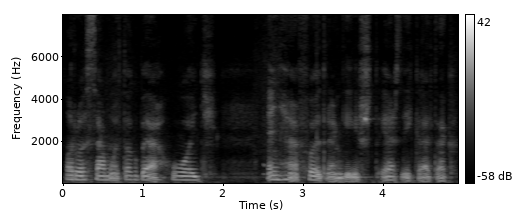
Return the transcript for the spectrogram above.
arról számoltak be, hogy enyhe földrengést érzékeltek.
